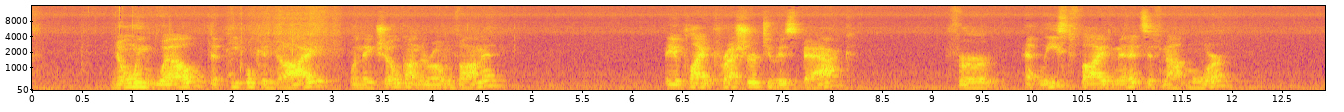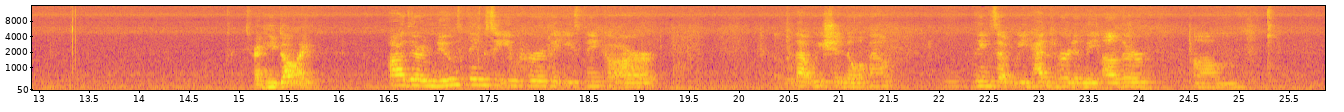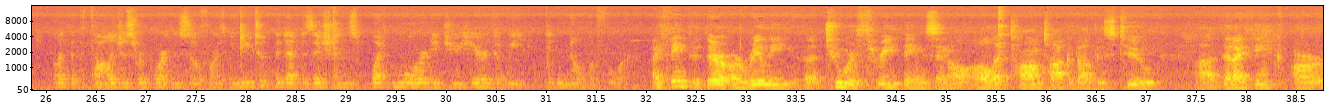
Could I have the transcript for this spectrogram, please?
knowing well that people can die when they choke on their own vomit. They applied pressure to his back for at least five minutes, if not more. And he died. Are there new things that you heard that you think are, that we should know about? Things that we hadn't heard in the other, um, like the pathologist report and so forth? When you took the depositions, what more did you hear that we didn't know before? I think that there are really uh, two or three things, and I'll, I'll let Tom talk about this too, uh, that I think are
